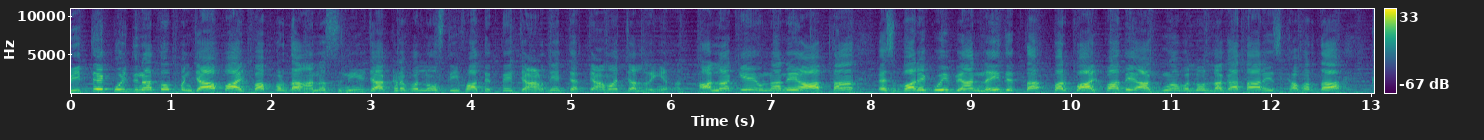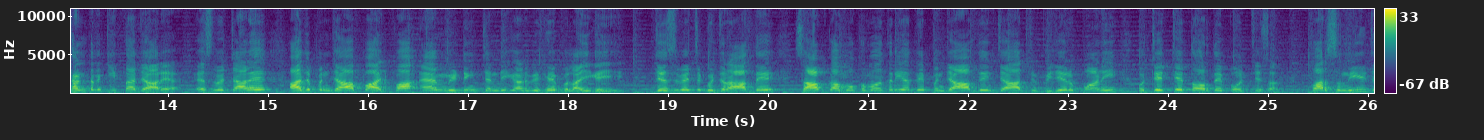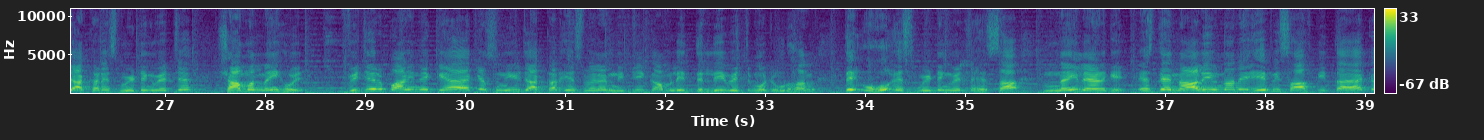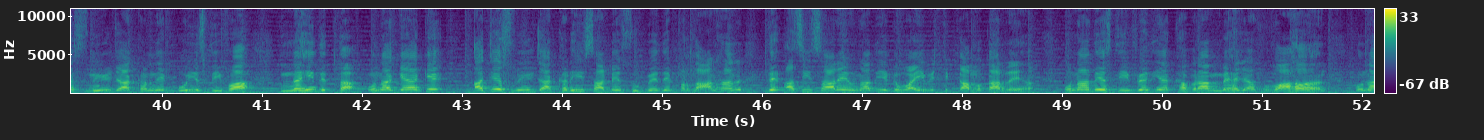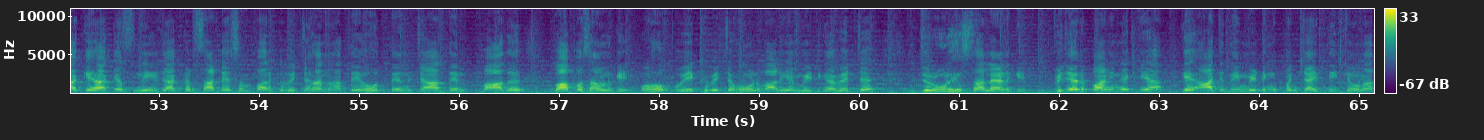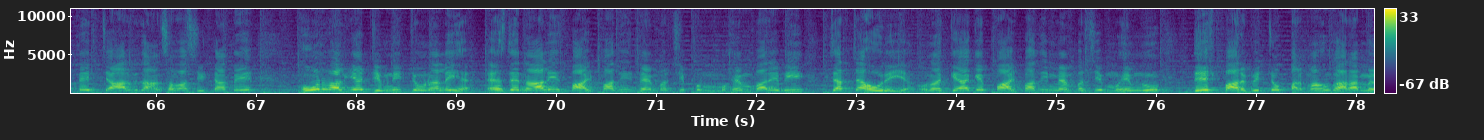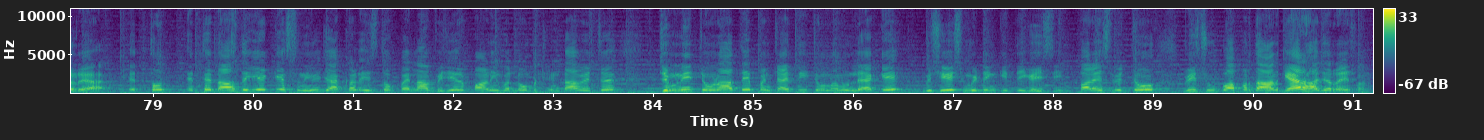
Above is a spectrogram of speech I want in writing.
ਬੀਤੇ ਕੁਝ ਦਿਨਾਂ ਤੋਂ ਪੰਜਾਬ ਭਾਜਪਾ ਪ੍ਰਧਾਨ ਸੁਨੀਲ ਜਾਖੜ ਵੱਲੋਂ ਅਸਤੀਫਾ ਦਿੱਤੇ ਜਾਣ ਦੀਆਂ ਚਰਚਾਵਾਂ ਚੱਲ ਰਹੀਆਂ ਹਨ। ਹਾਲਾਂਕਿ ਉਹਨਾਂ ਨੇ ਆਪ ਤਾਂ ਇਸ ਬਾਰੇ ਕੋਈ ਬਿਆਨ ਨਹੀਂ ਦਿੱਤਾ, ਪਰ ਭਾਜਪਾ ਦੇ ਆਗੂਆਂ ਵੱਲੋਂ ਲਗਾਤਾਰ ਇਸ ਖਬਰ ਦਾ ਖੰਡਨ ਕੀਤਾ ਜਾ ਰਿਹਾ ਇਸ ਵਿਚਾਲੇ ਅੱਜ ਪੰਜਾਬ ਭਾਜਪਾ ਅਹਿਮ ਮੀਟਿੰਗ ਚੰਡੀਗੜ੍ਹ ਵਿਖੇ ਬੁਲਾਈ ਗਈ ਸੀ, ਜਿਸ ਵਿੱਚ ਗੁਜਰਾਤ ਦੇ ਸਾਬਕਾ ਮੁੱਖ ਮੰਤਰੀ ਅਤੇ ਪੰਜਾਬ ਦੇ ਇੰਚਾਰਜ ਵਿਜੇ ਰੁਪਾਣੀ ਉਚੇਚੇ ਤੌਰ ਤੇ ਪਹੁੰਚੇ ਸਨ। ਪਰ ਸੁਨੀਲ ਜਾਖੜ ਇਸ ਮੀਟਿੰਗ ਵਿੱਚ ਸ਼ਾਮਲ ਨਹੀਂ ਹੋਏ। ਵਿਜੇ ਰੁਪਾਣੀ ਨੇ ਕਿਹਾ ਹੈ ਕਿ ਸੁਨੀਲ ਜਾਖੜ ਇਸ ਵੇਲੇ ਨਿੱਜੀ ਕੰਮ ਲਈ ਦਿੱਲੀ ਵਿੱਚ ਮੌਜੂਦ ਹਨ ਤੇ ਉਹ ਇਸ ਮੀਟਿੰਗ ਵਿੱਚ ਹਿੱਸਾ ਨਹੀਂ ਲੈਣਗੇ। ਇਸ ਦੇ ਨਾਲ ਹੀ ਉਹਨਾਂ ਨੇ ਇਹ ਵੀ ਸਾਫ਼ ਕੀਤਾ ਹੈ ਕਿ ਸੁਨੀਲ ਜਾਖੜ ਨੇ ਕੋਈ ਅਸਤੀਫਾ ਨਹੀਂ ਦਿੱਤਾ। ਉਹਨਾਂ ਕਿਹਾ ਕਿ ਅਜੇ ਸੁਨੀਲ ਜਾਖੜ ਹੀ ਸਾਡੇ ਸੂਬੇ ਦੇ ਪ੍ਰਧਾਨ ਹਨ ਤੇ ਅਸੀਂ ਸਾਰੇ ਉਹਨਾਂ ਦੀ ਅਗਵਾਈ ਵਿੱਚ ਕੰਮ ਕਰ ਰਹੇ ਹਾਂ। ਉਹਨਾਂ ਦੇ ਅਸਤੀਫੇ ਦੀਆਂ ਖਬਰਾਂ ਮਹਿਜ ਅਫਵਾਹਾਂ ਹਨ। ਉਹਨਾਂ ਕਿਹਾ ਕਿ ਸੁਨੀਲ ਜਾਖੜ ਸਾਡੇ ਸੰਪਰਕ ਵਿੱਚ ਹਨ ਅਤੇ ਉਹ 3-4 ਦਿਨ ਬਾਅਦ ਵਾਪਸ ਆਉਣਗੇ। ਉਹ ਭਵਿੱਖ ਵਿੱਚ ਹੋਣ ਵਾਲੀਆਂ ਮੀਟਿੰਗਾਂ ਵਿੱਚ ਜ਼ਰੂਰ ਹਿੱਸਾ ਲੈਣਗੇ। ਵਿਜੇ ਰੁਪਾਣੀ ਨੇ ਕਿਹਾ ਕਿ ਅੱਜ ਦੀ ਮੀਟਿੰਗ ਪੰਚਾਇਤੀ ਚੋਣਾਂ ਤੇ ਚਾਰ ਵਿਧਾਨ ਸਭਾ ਸੀਟਾਂ ਤੇ ਹੋਣ ਵਾਲੀਆਂ ਜਿਮਨੀ ਚੋਣਾਂ ਲਈ ਹੈ। ਇਸ ਦੇ ਨਾਲ ਹੀ ਭਾਜਪਾ ਦੀ ਮੈਂਬਰਸ਼ਿਪ ਮੁਹਿੰਮ ਬਾਰੇ ਵੀ ਚਰਚਾ ਹੋ ਰਹੀ ਹੈ। ਉਹਨਾਂ ਕਿਹਾ ਕਿ ਭਾਜਪਾ ਦੀ ਮੈਂਬਰਸ਼ਿਪ ਮੁਹਿੰਮ ਨੂੰ ਦੇਸ਼ ਭਰ ਵਿੱਚੋਂ ਭਰਮਾ ਹੁੰਗਾਰਾ ਮਿਲ ਰਿਹਾ ਹੈ। ਇੱਥੋਂ, ਇੱਥੇ ਦੱਸ ਦਈਏ ਕਿ ਸੁਨੀਲ ਜਾਖੜ ਇਸ ਤੋਂ ਪਹਿਲਾਂ ਵਿਜੇ ਰੂਪਾਣੀ ਵੱਲੋਂ ਬਠਿੰਡਾ ਵਿੱਚ ਜਿਮਨੀ ਚੋਣਾਂ ਅਤੇ ਪੰਚਾਇਤੀ ਚੋਣਾਂ ਨੂੰ ਲੈ ਕੇ ਵਿਸ਼ੇਸ਼ ਮੀਟਿੰਗ ਕੀਤੀ ਗਈ ਸੀ। ਪਰ ਇਸ ਵਿੱਚੋਂ ਵੀ ਸੂਬਾ ਪ੍ਰਧਾਨ ਗੈਰ ਹਾਜ਼ਰ ਰਹੇ ਸਨ।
